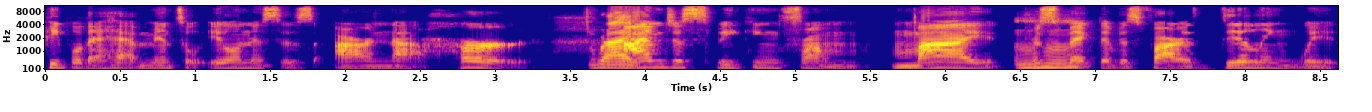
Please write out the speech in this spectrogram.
people that have mental illnesses are not heard. Right. I'm just speaking from my Mhm. perspective as far as dealing with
